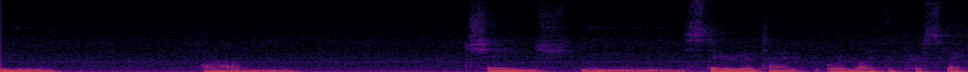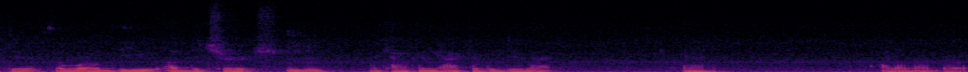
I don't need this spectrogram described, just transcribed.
we um, change the stereotype or like the perspective, the worldview of the church. Mm-hmm. Like how can we actively do that? And I don't know, bro.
